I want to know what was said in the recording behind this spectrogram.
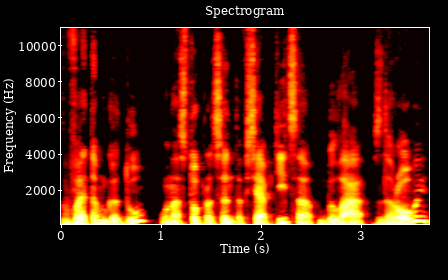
В этом году у нас 100% вся птица была здоровой,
